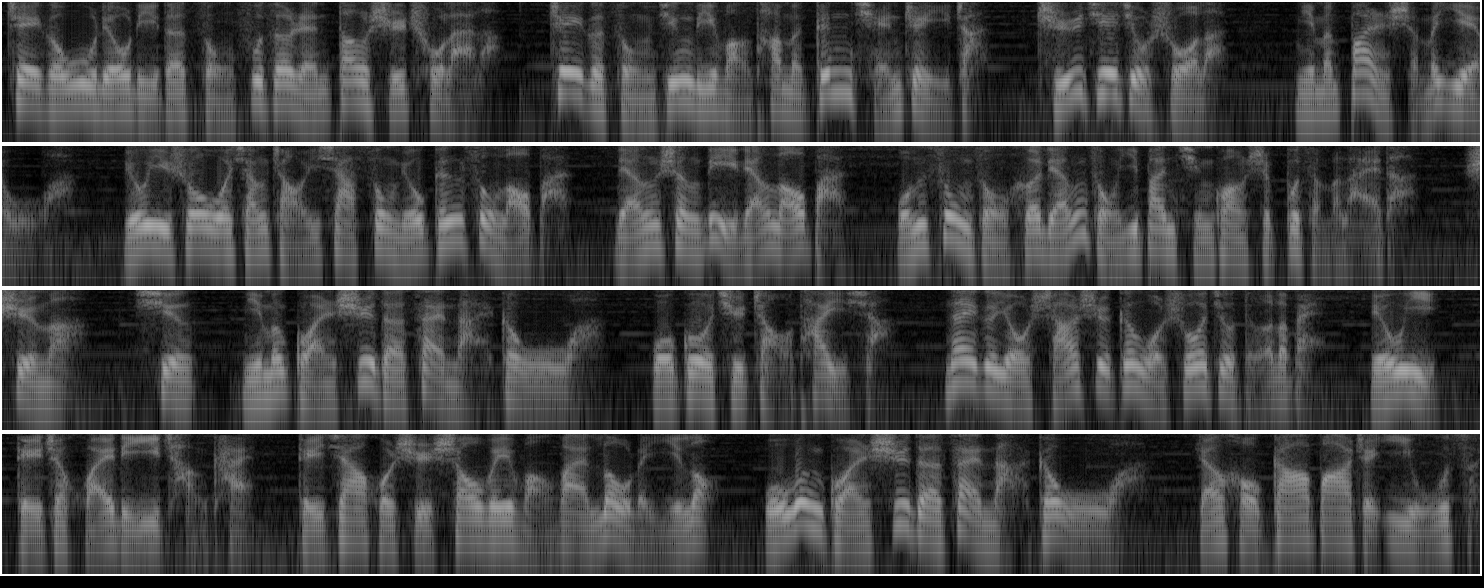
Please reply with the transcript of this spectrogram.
这个物流里的总负责人当时出来了。这个总经理往他们跟前这一站，直接就说了：“你们办什么业务啊？”刘毅说：“我想找一下宋刘跟宋老板，梁胜利梁老板。我们宋总和梁总一般情况是不怎么来的，是吗？行，你们管事的在哪个屋啊？我过去找他一下。那个有啥事跟我说就得了呗。”刘毅给这怀里一敞开，给家伙事稍微往外露了一露。我问管事的在哪个屋啊？然后嘎巴着一捂嘴，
